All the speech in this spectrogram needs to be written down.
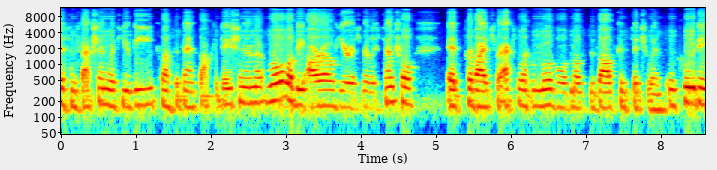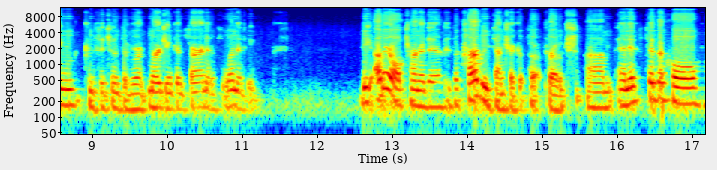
disinfection with UV plus advanced oxidation. And the role of the RO here is really central. It provides for excellent removal of most dissolved constituents, including constituents of emerging concern and salinity. The other alternative is a carbon-centric approach, um, and its typical,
